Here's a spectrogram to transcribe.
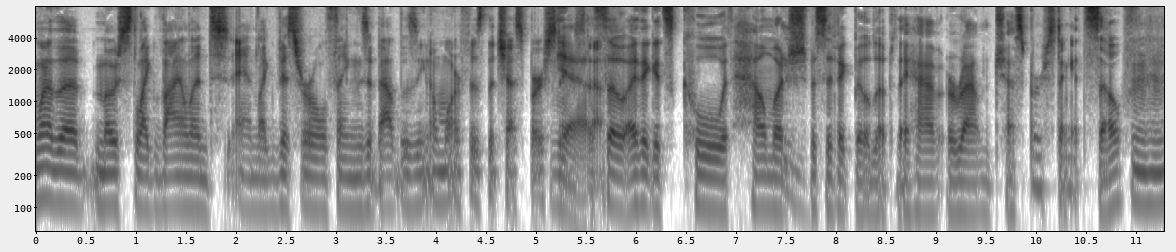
one of the most like violent and like visceral things about the xenomorph is the chest bursting. Yeah, stuff. so I think it's cool with how much specific build up they have around chest bursting itself. Mm-hmm.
